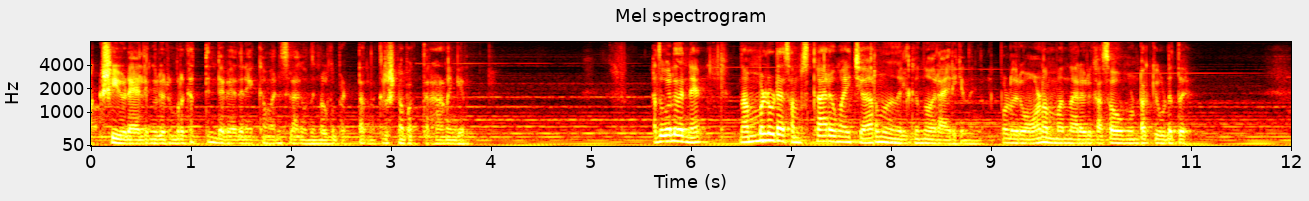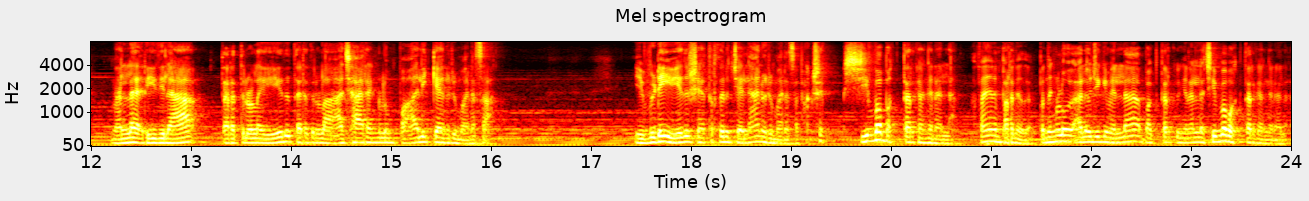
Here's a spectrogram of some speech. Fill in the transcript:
പക്ഷിയുടെ അല്ലെങ്കിൽ ഒരു മൃഗത്തിന്റെ വേദനയൊക്കെ മനസ്സിലാക്കും നിങ്ങൾക്ക് പെട്ടെന്ന് കൃഷ്ണഭക്തരാണെങ്കിൽ അതുപോലെ തന്നെ നമ്മളുടെ സംസ്കാരവുമായി ചേർന്ന് നിൽക്കുന്നവരായിരിക്കും നിങ്ങൾ. ഇപ്പോൾ ഒരു ഓണം വന്നാൽ ഒരു കസവും മുണ്ടൊക്കെ ഉടുത്ത് നല്ല രീതിയിൽ ആ തരത്തിലുള്ള ഏത് തരത്തിലുള്ള ആചാരങ്ങളും പാലിക്കാനൊരു മനസ്സാണ് എവിടെയും ഏത് ക്ഷേത്രത്തിനും ചെല്ലാനൊരു മനസ്സാണ് പക്ഷെ ശിവഭക്തർക്ക് അങ്ങനെയല്ല അതാണ് ഞാൻ പറഞ്ഞത്. അപ്പം നിങ്ങൾ ആലോചിക്കും എല്ലാ ഭക്തർക്കും ഇങ്ങനെയല്ല ശിവഭക്തർക്ക് അങ്ങനെയല്ല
